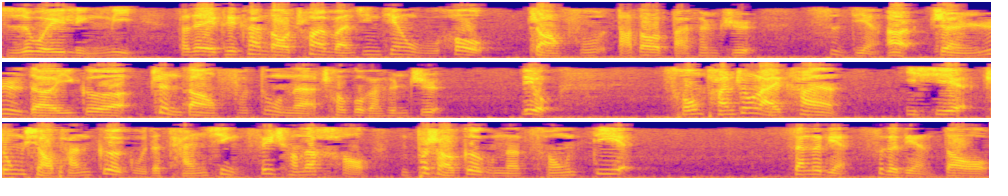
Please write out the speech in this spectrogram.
极为凌厉，大家也可以看到，创业板今天午后涨幅达到了百分之四点二，整日的一个震荡幅度呢超过百分之六。从盘中来看。一些中小盘个股的弹性非常的好，不少个股呢从跌三个点、四个点到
